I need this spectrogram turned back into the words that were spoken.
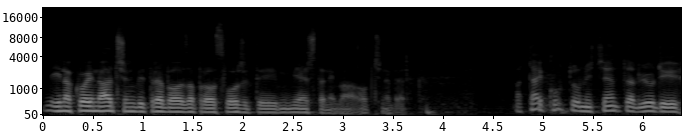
i na koji način bi trebao zapravo služiti mještanima općine Berek? Pa taj kulturni centar, ljudi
